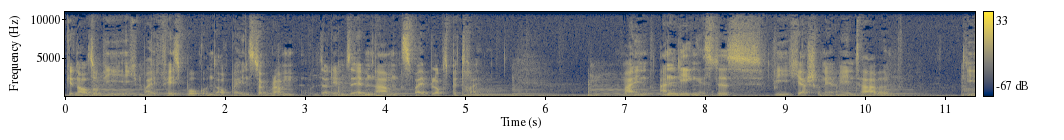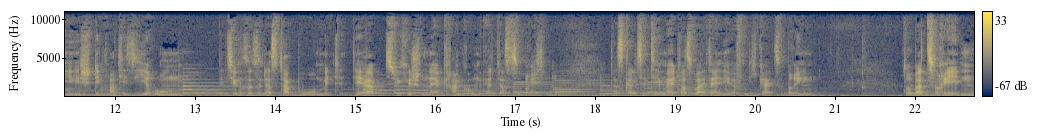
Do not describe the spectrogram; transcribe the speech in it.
genauso wie ich bei Facebook und auch bei Instagram unter demselben Namen zwei Blogs betreibe. Mein Anliegen ist es, wie ich ja schon erwähnt habe, die Stigmatisierung bzw. das Tabu mit der psychischen Erkrankung etwas zu brechen, das ganze Thema etwas weiter in die Öffentlichkeit zu bringen darüber zu reden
